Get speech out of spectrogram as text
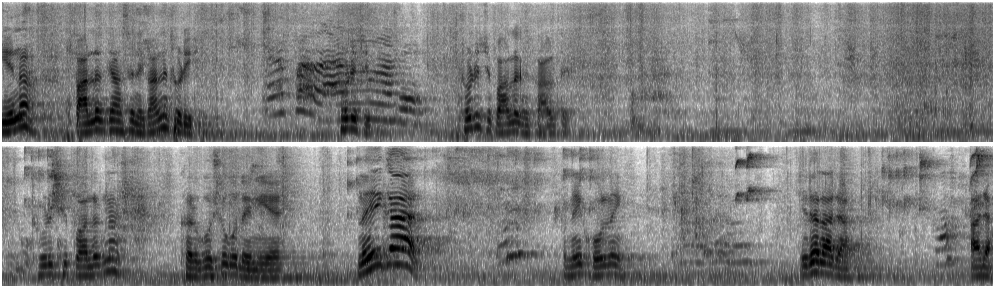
ये ना पालक यहाँ से निकालने, थोड़ी थोड़ी सी थोड़ी सी पालक निकालते थोड़ी सी पालक ना खरगोशों को देनी है। नहीं कर। नहीं, खोल नहीं। इधर आ जा आ जा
